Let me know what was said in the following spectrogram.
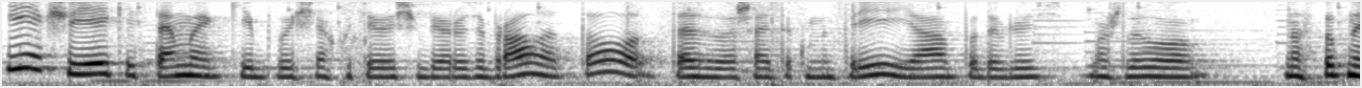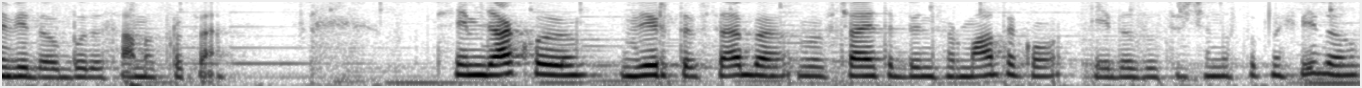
І якщо є якісь теми, які б ви ще хотіли, щоб я розібрала, то теж залишайте коментарі, я подивлюсь, можливо, наступне відео буде саме про це. Всім дякую, вірте в себе, вивчайте біоінформатику і до зустрічі в наступних відео.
